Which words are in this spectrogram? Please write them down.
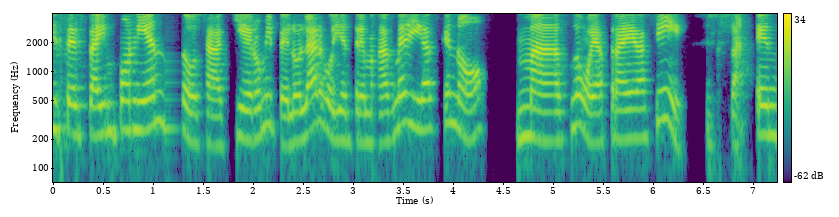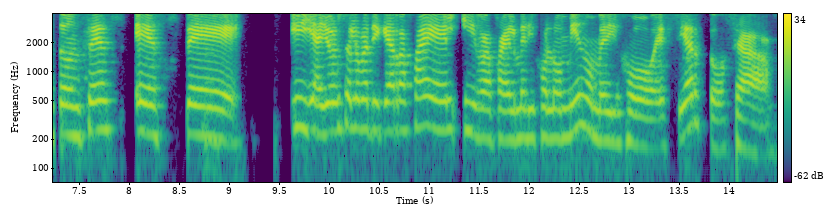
Y se está imponiendo, o sea, quiero mi pelo largo y entre más me digas que no, más lo voy a traer así. Exacto. Entonces, este, y ya yo se lo platiqué a Rafael y Rafael me dijo lo mismo, me dijo, es cierto, o sea,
